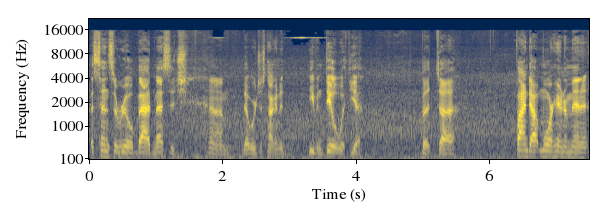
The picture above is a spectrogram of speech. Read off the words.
That sends a real bad message um, that we're just not going to even deal with you. But uh, find out more here in a minute.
